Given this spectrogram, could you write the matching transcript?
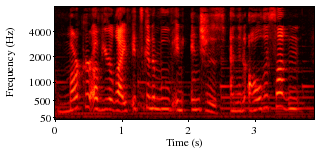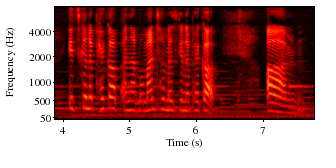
marker of your life, it's gonna move in inches. And then all of a sudden, it's gonna pick up and that momentum is gonna pick up. Um,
